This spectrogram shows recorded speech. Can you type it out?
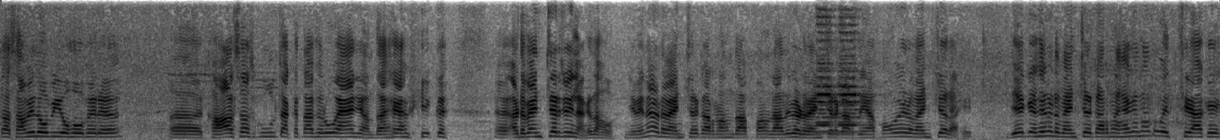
ਤਾਂ ਸਮਝ ਲਓ ਵੀ ਉਹ ਫਿਰ ਖਾਲਸਾ ਸਕੂਲ ਤੱਕ ਤਾਂ ਫਿਰ ਉਹ ਐਂ ਜਾਂਦਾ ਹੈ ਵੀ ਇੱਕ ਐਡਵੈਂਚਰ 'ਚੋਂ ਹੀ ਲੰਘਦਾ ਉਹ। ਜਿਵੇਂ ਨਾ ਐਡਵੈਂਚਰ ਕਰਨਾ ਹੁੰਦਾ, ਆਪਾਂ ਨੂੰ ਲੱਗਦਾ ਵੀ ਐਡਵੈਂਚਰ ਕਰਦੇ ਆ ਆਪਾਂ ਉਹ ਐਡਵੈਂਚਰ ਆ ਇਹ। ਜੇ ਕਿਸੇ ਨੇ ਐਡਵੈਂਚਰ ਕਰਨਾ ਹੈਗਾ ਨਾ, ਤਾਂ ਉਹ ਇੱਥੇ ਆ ਕੇ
